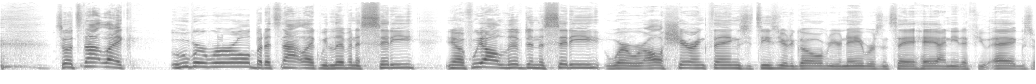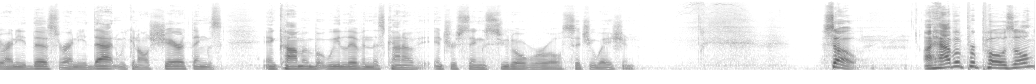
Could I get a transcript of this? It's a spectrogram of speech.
so it's not like uber rural, but it's not like we live in a city. You know, if we all lived in the city where we're all sharing things, it's easier to go over to your neighbors and say, hey, I need a few eggs, or I need this, or I need that, and we can all share things in common, but we live in this kind of interesting pseudo rural situation. So, I have a proposal,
